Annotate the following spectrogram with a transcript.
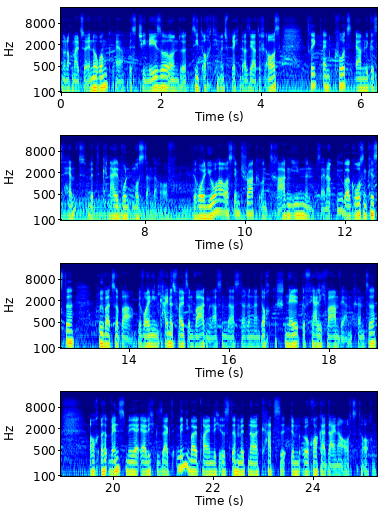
nur noch mal zur Erinnerung, er ist Chinese und äh, sieht auch dementsprechend asiatisch aus, trägt ein kurzärmeliges Hemd mit knallbunten Mustern darauf. Wir holen Joha aus dem Truck und tragen ihn in seiner übergroßen Kiste rüber zur Bar. Wir wollen ihn keinesfalls im Wagen lassen, da es darin dann doch schnell gefährlich warm werden könnte. Auch äh, wenn es mir ja ehrlich gesagt minimal peinlich ist, äh, mit einer Katze im Rocker-Diner aufzutauchen.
